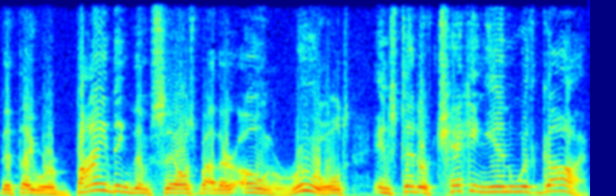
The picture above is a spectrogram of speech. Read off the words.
that they were binding themselves by their own rules instead of checking in with God.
